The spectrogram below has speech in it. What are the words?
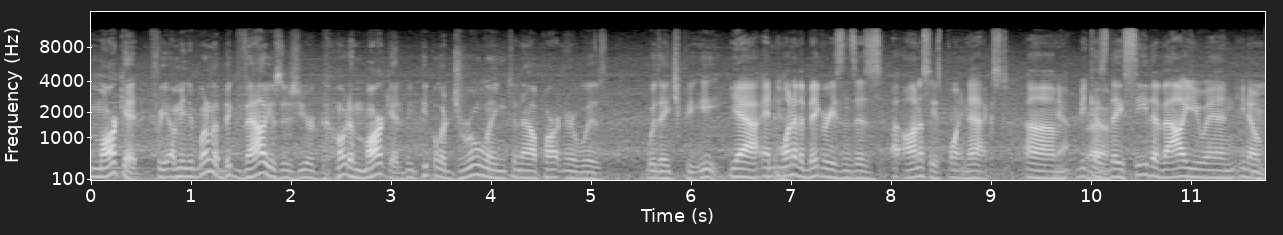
market for you. I mean, one of the big values is your go-to-market. I mean, people are drooling to now partner with with HPE. Yeah, and yeah. one of the big reasons is, uh, honestly, is Pointnext. Um, yeah. Because right. they see the value in, you know, mm.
